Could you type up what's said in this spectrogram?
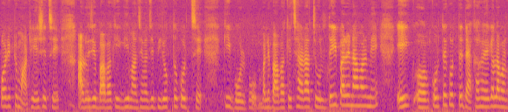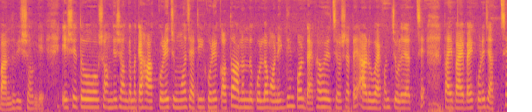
পর একটু মাঠে এসেছে, আর ওই যে বাবাকে গিয়ে মাঝে মাঝে বিরক্ত করছে, কি বলব? মানে বাবাকে ছাড়া চলতেই পারে না আমার মেয়ে। এই করতে করতে দেখা হয়ে গেল আমার বান্ধবীর সঙ্গে। এসে তো সঙ্গে সঙ্গে আমাকে হাক করে, চুমো চাটি করে কত আনন্দ করলাম। অনেক দিন পর দেখা হয়েছে ওর সাথে, আর ও এখন চলে যাচ্ছে, তাই বাই বাই করে যাচ্ছে।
